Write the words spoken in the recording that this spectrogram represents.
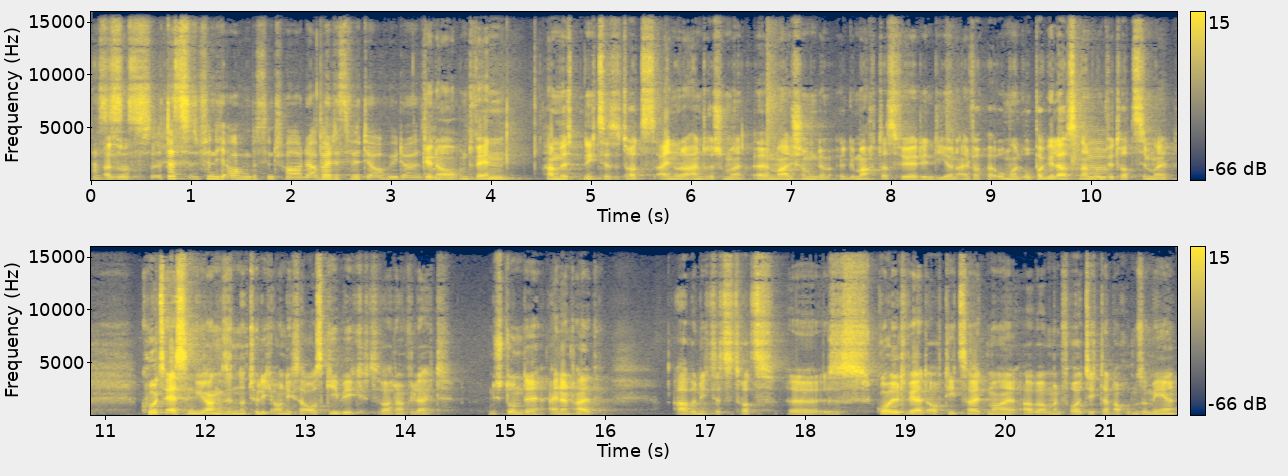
Also, also das, das finde ich auch ein bisschen schade, aber das wird ja auch wieder. Also genau, und wenn, haben wir es nichtsdestotrotz ein oder andere schon mal, äh, mal schon gemacht, dass wir den Dion einfach bei Oma und Opa gelassen haben ja. und wir trotzdem mal kurz essen gegangen sind. Natürlich auch nicht so ausgiebig. Das war dann vielleicht eine Stunde, eineinhalb. Aber nichtsdestotrotz äh, ist es Gold wert, auch die Zeit mal. Aber man freut sich dann auch umso mehr.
